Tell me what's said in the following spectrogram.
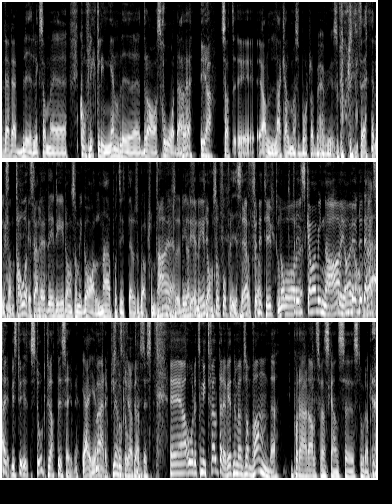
det, det blir liksom, eh, konfliktlinjen blir, eh, dras hårdare. Ja. Så att eh, alla Kalmar-supportrar behöver ju såklart inte... Liksom, Ta åt sig utan det. det, är de som är galna på Twitter såklart. Som, ja, så det, det, det är de som får priset Definitivt. också. Något Och- pris ska man vinna. Då ja, ja. det här. säger, stort grattis säger vi. Jajamän. Verkligen stort, Stort grattis. grattis. Eh, årets mittfältare, vet ni vem som vann det på det här allsvenskans eh, stora pris?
